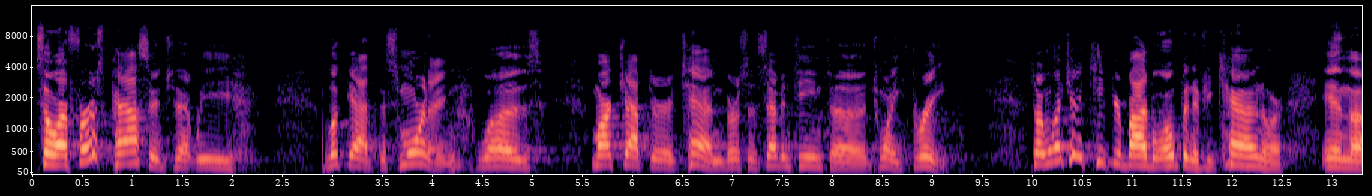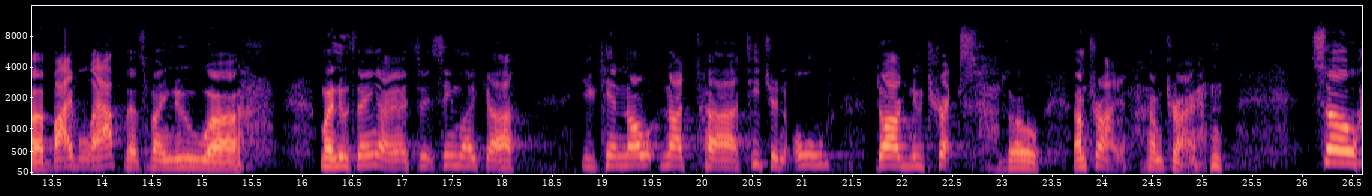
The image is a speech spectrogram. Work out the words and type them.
So, our first passage that we looked at this morning was Mark chapter 10, verses 17 to 23. So, I want you to keep your Bible open if you can, or in the Bible app. That's my new, uh, my new thing. I, it seemed like uh, you cannot not uh, teach an old dog new tricks. So, I'm trying. I'm trying. So,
